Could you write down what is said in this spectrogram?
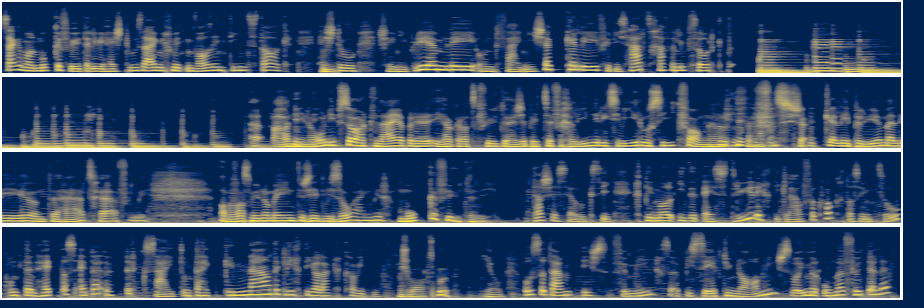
Sag mal, Muckenvödeli, wie hast du es eigentlich mit dem Valentinstag? Hast hm. du schöne Blümchen und feine Schöckeli für dein Herzkäferli besorgt? Äh, habe ich noch nicht besorgt, nein, aber ich habe gerade das Gefühl, du hast ein bisschen ein Verkleinerungsvirus eingefangen. Also Schöckeli, Blümchen und ein Herzkäferli. Aber was mich noch mehr interessiert, wieso eigentlich Muckenfüdeli? Das war so. Ich bin mal in der S3 richtig laufen gehockt, also im Zug, und dann hat das eben jemand gesagt und der hat genau den gleichen Dialekt wie du. Ein Schwarzbub? Ja. Außerdem ist es für mich so etwas sehr Dynamisches, das immer rumfüdelt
